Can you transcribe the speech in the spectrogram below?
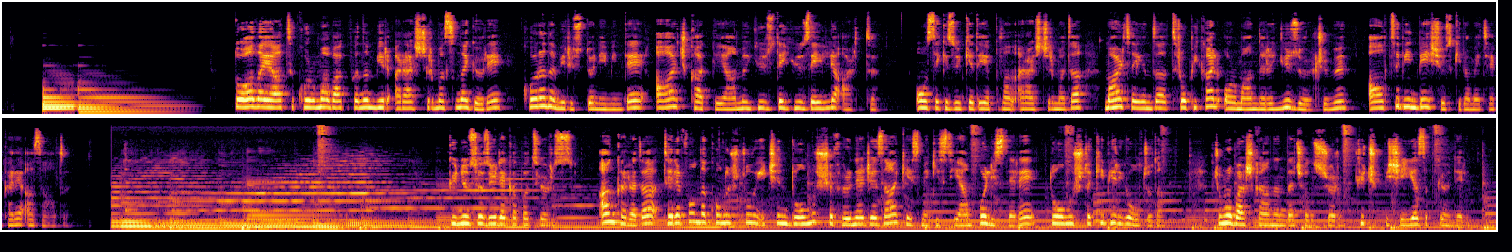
Doğal Hayatı Koruma Vakfı'nın bir araştırmasına göre koronavirüs döneminde ağaç katliamı %150 arttı. 18 ülkede yapılan araştırmada Mart ayında tropikal ormanların yüz ölçümü 6500 km2 azaldı. Günün sözüyle kapatıyoruz. Ankara'da telefonda konuştuğu için dolmuş şoförüne ceza kesmek isteyen polislere dolmuştaki bir yolcudan. Cumhurbaşkanlığında çalışıyorum. Küçük bir şey yazıp gönderin.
